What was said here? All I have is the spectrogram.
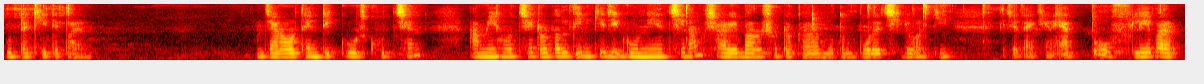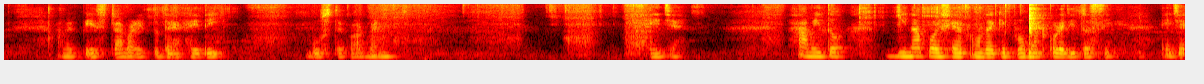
গুড়টা খেতে পারেন। যারা অথেন্টিক গুড় খুঁজছেন, আমি হচ্ছে টোটাল তিন কেজি গুড় নিয়েছিলাম, সাড়ে বারোশো টাকার মতন পড়েছিল আর কি এই যে দেখেন, এত ফ্লেভার আমি পেস্টটা আবার একটু দেখাই দিই, বুঝতে পারবেন? এই যে, আমি তো বিনা পয়সায় আপনাদেরকে প্রমোট করে দিতেছি। এই যে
